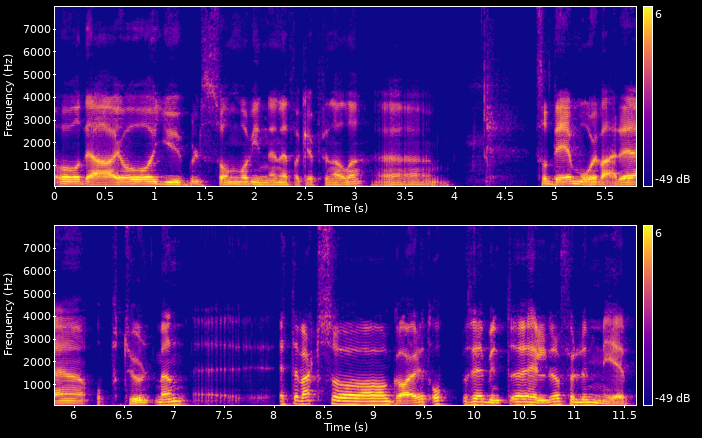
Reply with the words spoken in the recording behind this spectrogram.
og det er jo jubel som å vinne en FA-cupfinale. Eh, så det må jo være oppturen. Men eh, etter hvert så ga jeg litt opp. Så jeg begynte heller å følge med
